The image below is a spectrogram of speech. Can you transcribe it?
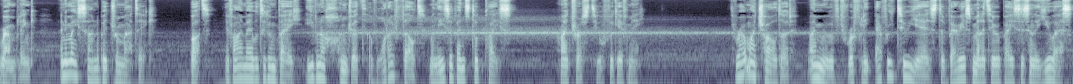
rambling, and it may sound a bit dramatic, but if I'm able to convey even a hundredth of what I felt when these events took place, I trust you'll forgive me. Throughout my childhood, I moved roughly every two years to various military bases in the US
